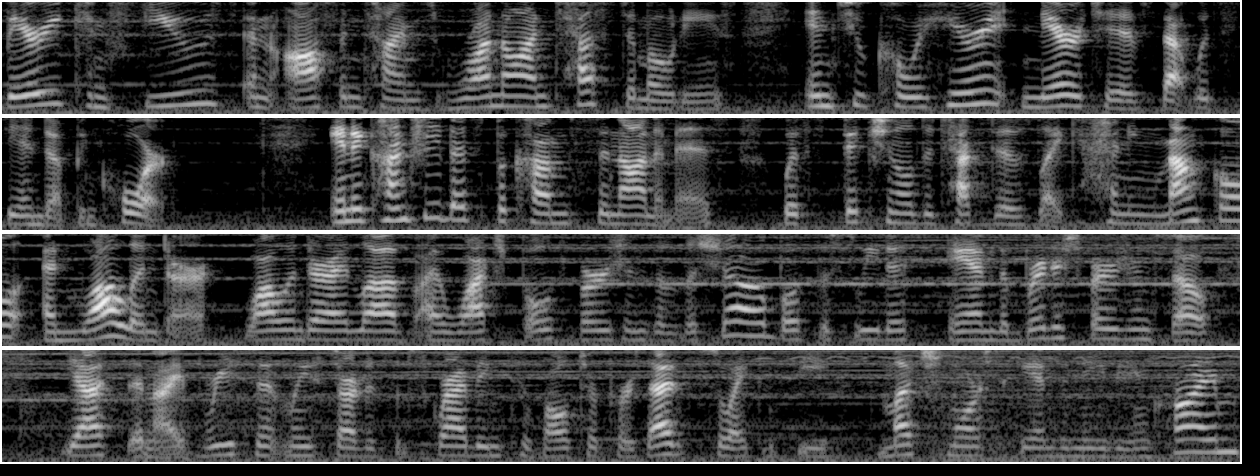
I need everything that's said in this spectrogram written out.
very confused and oftentimes run on testimonies into coherent narratives that would stand up in court. In a country that's become synonymous with fictional detectives like Henning Mankell and Wallander, Wallander I love, I watch both versions of the show, both the Swedish and the British version, so yes, and I've recently started subscribing to Walter Presents so I can see much more Scandinavian crime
